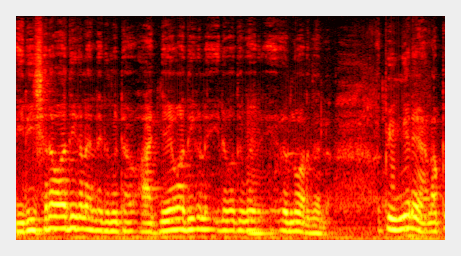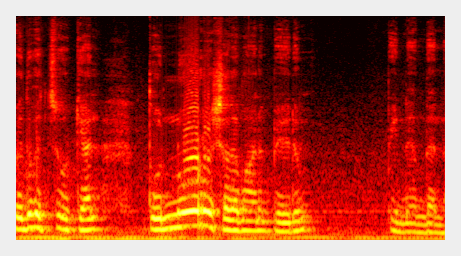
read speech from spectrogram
നിരീശ്വരവാദികളല്ല ഇരുന്നൂറ്റി ആജ്ഞേയവാദികൾ ഇരുപത് പേര് എന്ന് പറഞ്ഞല്ലോ. അപ്പോൾ ഇങ്ങനെയാണ്. അപ്പോൾ ഇത് വെച്ച് നോക്കിയാൽ തൊണ്ണൂറ് ശതമാനം പേരും പിന്നെ എന്തല്ല?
